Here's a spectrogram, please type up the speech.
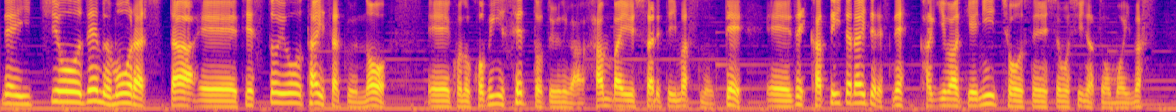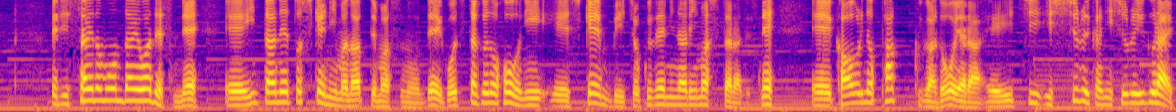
で、一応全部網羅した、えー、テスト用対策の、えー、この小瓶セットというのが販売されていますので、えー、ぜひ買っていただいてですね、鍵分けに挑戦してほしいなと思います。で実際の問題はですね、えインターネット試験に今なってますので、ご自宅の方に、え試験日直前になりましたらですね、え香りのパックがどうやら、え 1, 1種類か2種類ぐらい、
